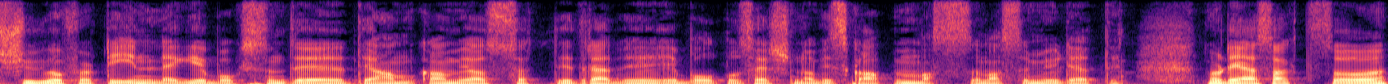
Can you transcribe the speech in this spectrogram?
47 innlegg i boksen til, til HamKam. Vi har 70-30 i ball possession, og vi skaper masse masse muligheter. Når det er sagt, så,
